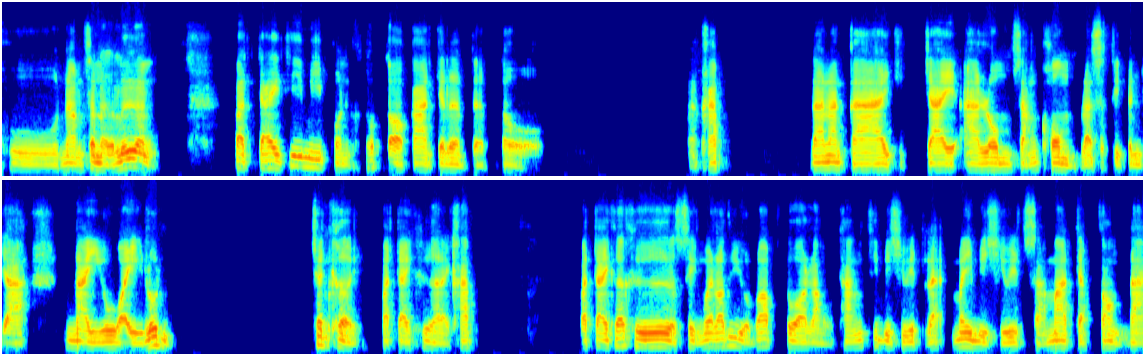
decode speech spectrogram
ครูนำเสนอเรื่อง ปัจจัยที่มีผลกระทบต่อการเจริญเติบโตนะครับด้านร่างกายจิตใจอารมณ์สังคม และสติปัญญาในวัยรุ่น เช่นเคย ปัจจัยคืออะไรครับ ปัจจัยก็คือสิ่งแวดล้อมที่อยู่รอบตัวเราทั้งที่มีชีวิตและไม่มีชีวิตสามารถจับต้องได้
